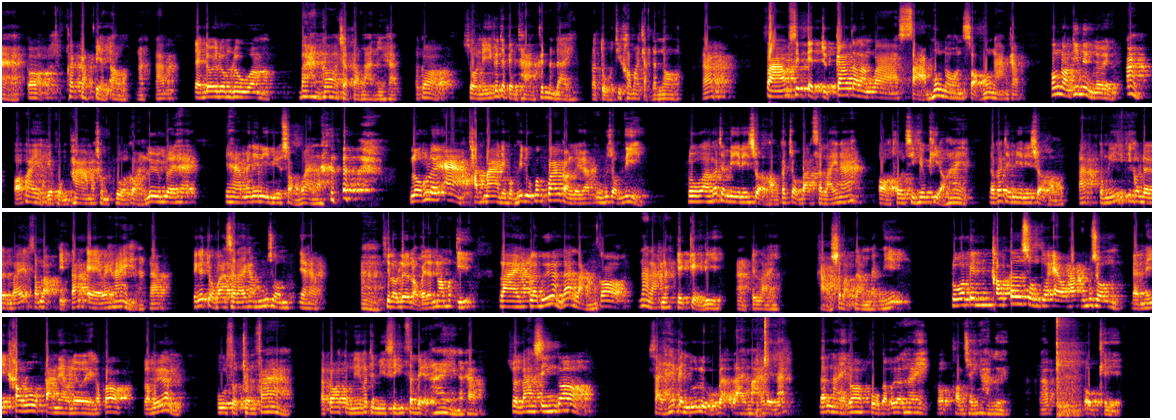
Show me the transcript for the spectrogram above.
อ่าก็ค่อยปรับเปลี่ยนเอานะครับ แต่โดยรวมๆบ้านก็จะประมาณนี้ครับ แล้วก็โซนนี้ก็จะเป็นทางขึ้นบันไดประตูที่เข้ามาจากด้านนอกนะครับสามสิบเอ็ดจุดเก้าตารางวาสามห้องนอนสองห้องน้ำครับ ห้องนอนที่หนึ่งเลยอะขออภัยเดี๋ยวผมพามาชมครัวก่อนลืมเลยฮะนี่ฮะไม่ได้รีวิวสองวันหลงเลยอะถัดมาเดี๋ยวผมให้ดูกว้างๆก่อนเลยครับคุณผู้ชมนี่ ครัวก็จะมีในส่วนของกระจกบานสไลด์นะ ออกโทนสีเขียวๆให้ แล้วก็จะมีในส่วนของปลั๊กตรงนี้ที่เขาเดินไว้สำหรับติดตั้งแอร์ไว้ให้นะครับ เป็นกระจกบานสไลด์ครับคุณผู้ชมเนี่ยครับอ่า ที่เราเดินออกไปด้านนอกเมื่อกี้ลายกระเบื้องด้านหลังก็น่ารักนะเก๋ๆดีอ่าเป็นลายขาวสลับดำแบบนี้ครัวเป็นเคาน์เตอร์ทรงตัว L ครับคุณผู้ชม แบบนี้เข้ารูปตามแนวเลย แล้วก็กระเบื้องปูสดชนฝ้า แล้วก็ตรงนี้ก็จะมีซิงค์สเบดให้นะครับ ส่วนบานซิงค์ก็ใส่ให้เป็นหรูๆแบบลายไม้เลยนะ ด้านในก็ปูกระเบื้องให้ครบพร้อมใช้งานเลยนะครับ โอเค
